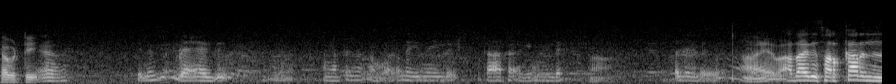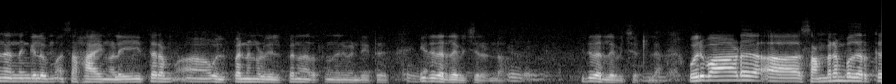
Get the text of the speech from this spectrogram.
ചവിട്ടി. പിന്നെ ബാഗ് അങ്ങനത്തെ നമ്മുടെ അതായത് സർക്കാരിൽ നിന്ന് എന്തെങ്കിലും സഹായങ്ങൾ ഈ ഇത്തരം ഉൽപ്പന്നങ്ങൾ വിൽപ്പന നടത്തുന്നതിന് വേണ്ടിയിട്ട് ഇതുവരെ ലഭിച്ചിട്ടുണ്ടോ? ഇതുവരെ ലഭിച്ചിട്ടില്ല. ഒരുപാട് സംരംഭകർക്ക്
